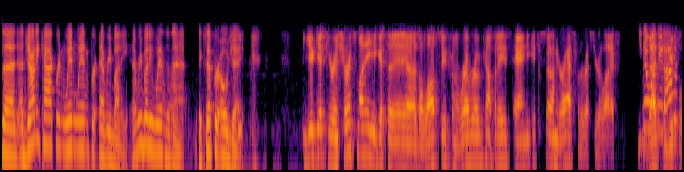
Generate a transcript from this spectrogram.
uh, a Johnnie Cochran win-win for everybody. Everybody wins in that, except for OJ. you get your insurance money, you get the uh, the lawsuit from the railroad companies, and you get to sit on your ass for the rest of your life. You know That's what, dude? a I would, beautiful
